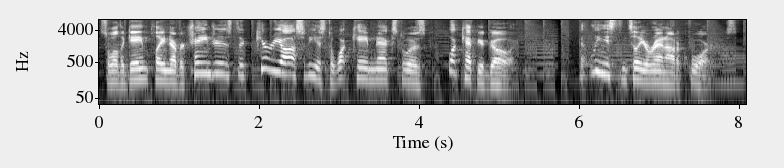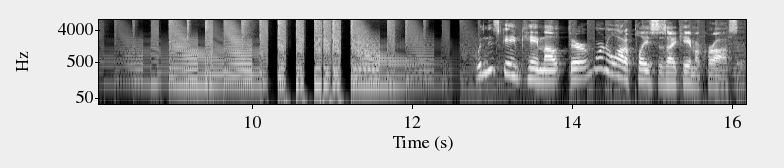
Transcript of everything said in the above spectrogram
So while the gameplay never changes, the curiosity as to what came next was what kept you going. At least until you ran out of quarters. When this game came out, there weren't a lot of places I came across it.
